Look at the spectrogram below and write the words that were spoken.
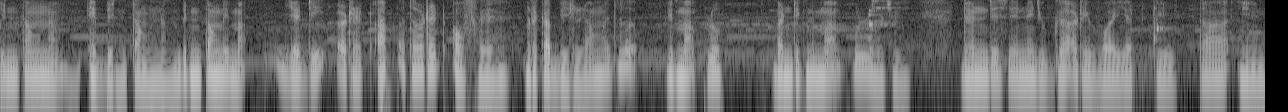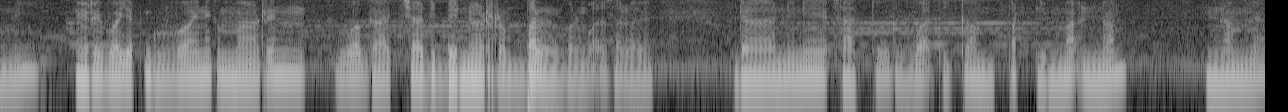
bintang 6 eh bintang 6 bintang 5 jadi red up atau red off ya? Mereka bilang itu 50 banding 50 cuy. Dan di sini juga riwayat kita ini ini riwayat gua ini kemarin gua gacha di banner bal kalau nggak salah ya. Dan ini 1 2 3 4 5 6 6 ya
